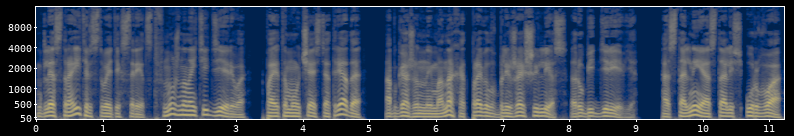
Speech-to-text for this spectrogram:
Для строительства этих средств нужно найти дерево, поэтому часть отряда обгаженный монах отправил в ближайший лес рубить деревья. Остальные остались у рва,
